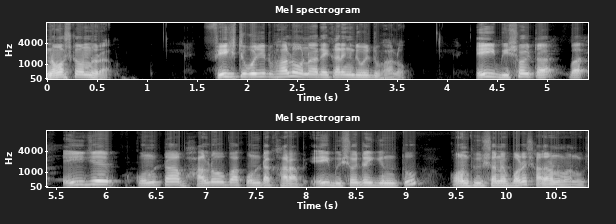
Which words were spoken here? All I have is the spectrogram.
নমস্কার বন্ধুরা। ফিক্সড ডিপোজিট ভালো না রেকারিং ডিপোজিট ভালো? এই বিষয়টা বা এই যে কোনটা ভালো বা কোনটা খারাপ, এই বিষয়টাই কিন্তু কনফিউশনে পড়ে সাধারণ মানুষ।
